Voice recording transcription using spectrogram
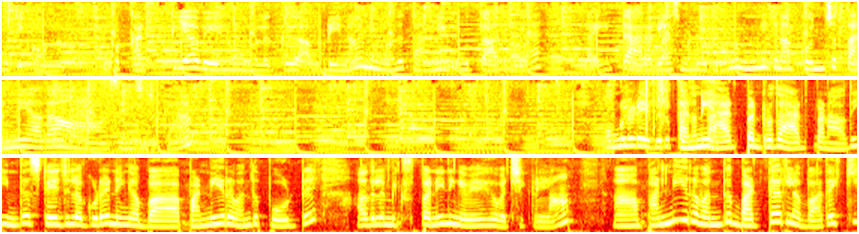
ஊற்றிக்கோங்க இப்போ கட்டியாக வேணும் உங்களுக்கு அப்படின்னா நீங்கள் வந்து தண்ணி ஊற்றாதீங்க லைட்டாக அரை கிளாஸ் மட்டும் ஊற்றிக்கோங்க இன்றைக்கி நான் கொஞ்சம் தண்ணியாக தான் செஞ்சுருக்கேன். உங்களுடைய விருப்பம் தண்ணி ஆட் பண்ணுறதும் ஆட் பண்ணாது. இந்த ஸ்டேஜில் கூட நீங்கள் ப பன்னீரை வந்து போட்டு அதில் மிக்ஸ் பண்ணி நீங்கள் வேக வச்சுக்கலாம். பன்னீரை வந்து பட்டரில் வதக்கி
